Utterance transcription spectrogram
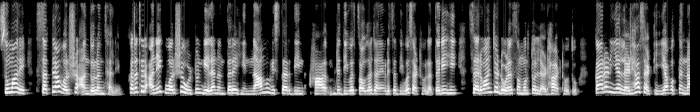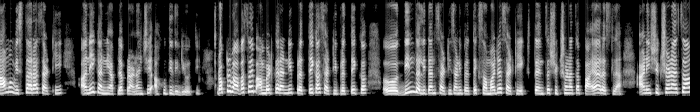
सुमारे सतरा वर्ष आंदोलन झाले. खर तर अनेक वर्ष उलटून गेल्यानंतरही नामविस्तार दिन हा म्हणजे दिवस चौदा जानेवारीचा दिवस आठवला तरीही सर्वांच्या डोळ्यासमोर तो लढा आठवतो. कारण या लढ्यासाठी या फक्त नामविस्तारासाठी अनेकांनी आपल्या प्राणांची आहुती दिली होती. डॉक्टर बाबासाहेब आंबेडकरांनी प्रत्येकासाठी प्रत्येक दलितांसाठीच आणि प्रत्येक समाजासाठी एक त्यांचा शिक्षणाचा पाया रचला आणि शिक्षणाचा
